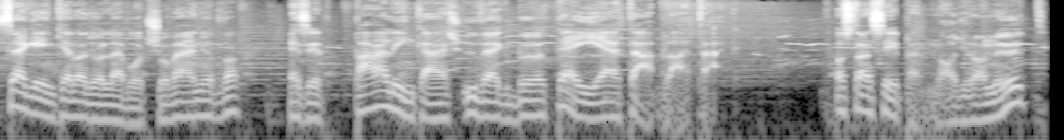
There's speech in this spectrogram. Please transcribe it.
Szegényke nagyon le volt soványodva, ezért pálinkás üvegből tejjel táplálták. Aztán szépen nagyra nőtt,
